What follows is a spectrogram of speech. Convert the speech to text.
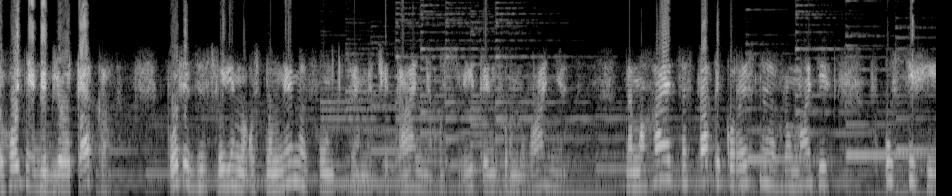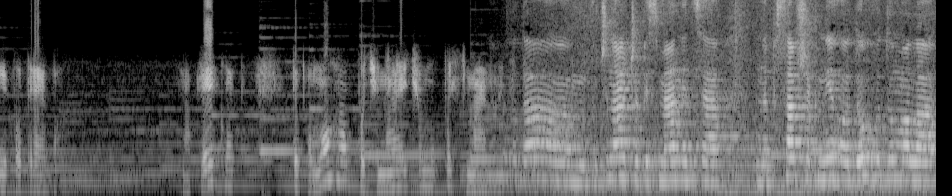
Сьогодні бібліотека поряд зі своїми основними функціями читання, освіти, інформування намагається стати корисною громаді в усіх її потребах. Наприклад, допомога починаючому письменнику. Починаюча письменниця, написавши книгу, довго думала,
